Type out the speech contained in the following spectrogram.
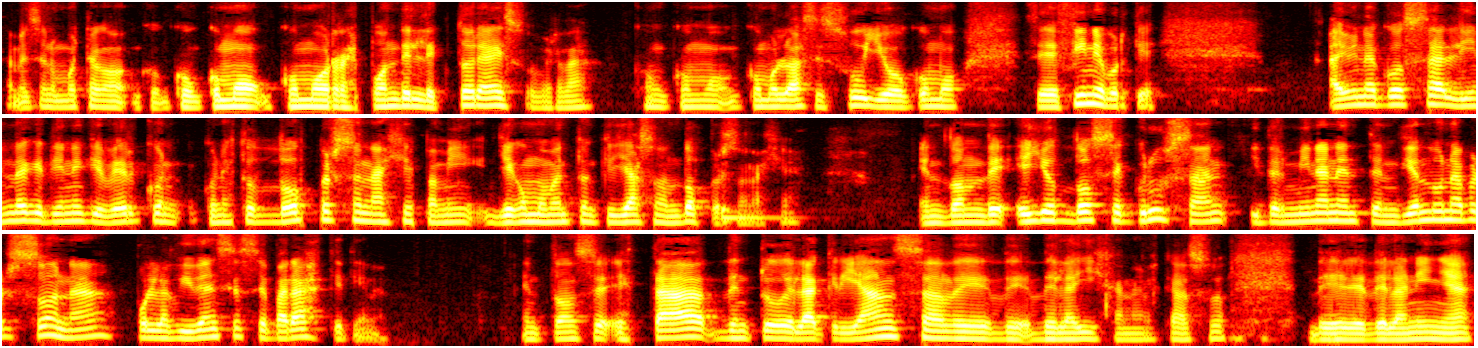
también se nos muestra cómo, cómo, responde el lector a eso, ¿verdad? Cómo, cómo, lo hace suyo, cómo se define, porque hay una cosa linda que tiene que ver con, con, estos dos personajes. Para mí llega un momento en que ya son dos personajes, en donde ellos dos se cruzan y terminan entendiendo una persona por las vivencias separadas que tienen. Entonces está dentro de la crianza de, de, de la hija, en el caso de, de la niña,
